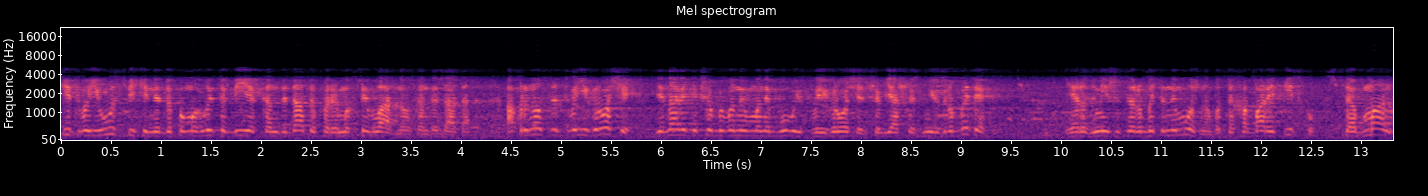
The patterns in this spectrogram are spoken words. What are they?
ці твої успіхи не допомогли тобі як кандидату перемогти владного кандидата, а приносити свої гроші, і навіть якщо б вони в мене були свої гроші, щоб я щось міг зробити, я розумію, що це робити не можна, бо це хабар і підкуп, це обман,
